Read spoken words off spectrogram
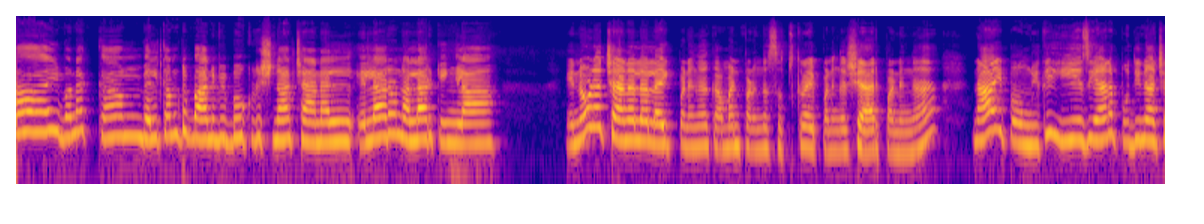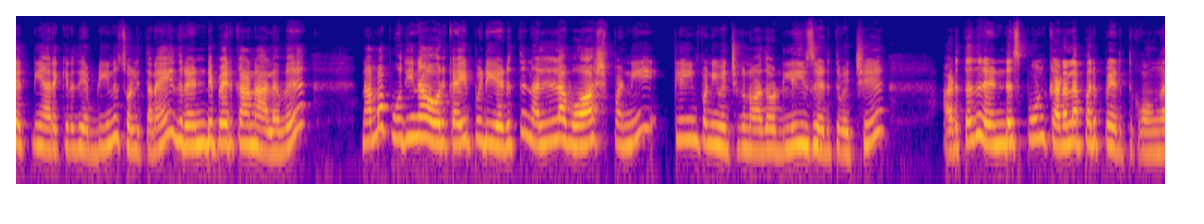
ஹாய் வணக்கம். வெல்கம் டு பானி விபு கிருஷ்ணா சேனல் எல்லோரும் நல்லா இருக்கீங்களா? என்னோடய சேனலை லைக் பண்ணுங்கள் கமெண்ட் பண்ணுங்கள் சப்ஸ்கிரைப் பண்ணுங்கள் ஷேர் பண்ணுங்கள் நான் இப்போ உங்களுக்கு ஈஸியான புதினா சட்னி அரைக்கிறது எப்படின்னு சொல்லித்தரேன். இது ரெண்டு பேருக்கான அளவு. நம்ம புதினா ஒரு கைப்பிடி எடுத்து நல்லா வாஷ் பண்ணி க்ளீன் பண்ணி வச்சுக்கணும். அதோட லீவ்ஸ் எடுத்து வச்சு. அடுத்தது ரெண்டு ஸ்பூன் கடலைப்பருப்பு எடுத்துக்கோங்க.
